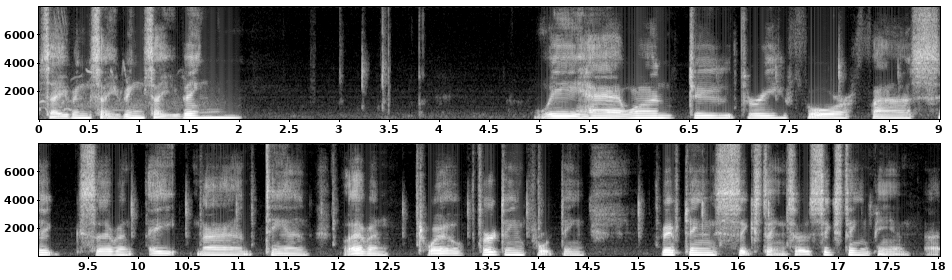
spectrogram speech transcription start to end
Saving, saving, saving. We have one, two, three, four, five, six, seven, eight, nine, ten, eleven, twelve, thirteen, fourteen, fifteen, sixteen. So 16 pin. Right.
